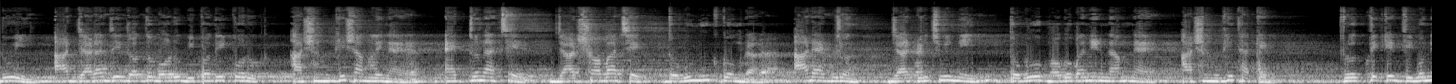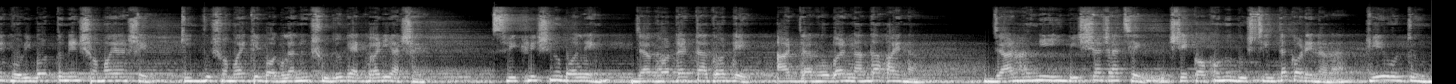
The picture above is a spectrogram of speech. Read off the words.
দুই, আর যারা যে যত বড় বিপদেই পড়ুক হাসি সামলে নেয়। একজন আছে, যার সব আছে, তবু মুখ গোমরা। আর একজন, যার কিছুই নেই, তবুও ভগবানের নাম নেয় হাসি মুখে থাকে। প্রত্যেকের জীবনে পরিবর্তনের সময় আসে, কিন্তু সময়কে বদলানোর সুযোগ একবারই আসে। শ্রীকৃষ্ণ বলেন, যা ঘটার তা ঘটে, আর যা হবার না তা হয় না। যার মনে এই বিশ্বাস আছে, সে কখনো দুশ্চিন্তা করে না। হে অর্জুন,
